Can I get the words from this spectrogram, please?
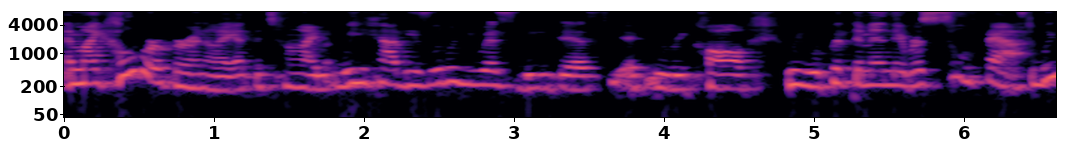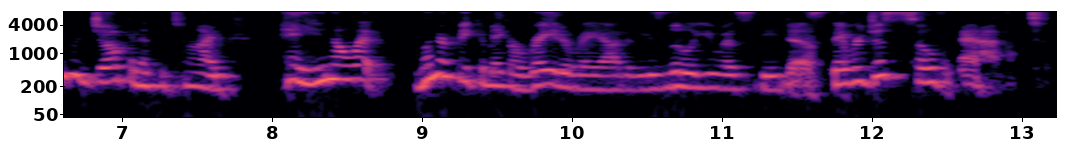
And my coworker and I at the time, we had these little USB disks, if you recall, we would put them in, they were so fast. We were joking at the time, hey, you know what? Wonder if we could make a RAID array out of these little USB disks. They were just so fast.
